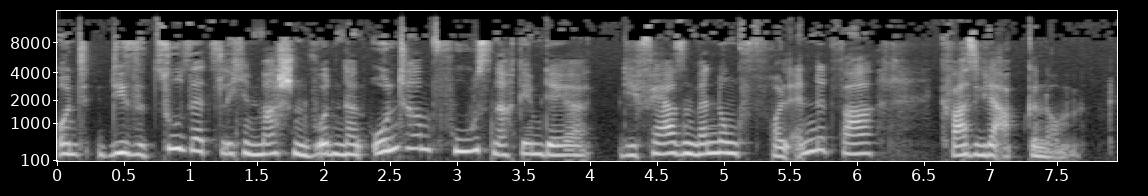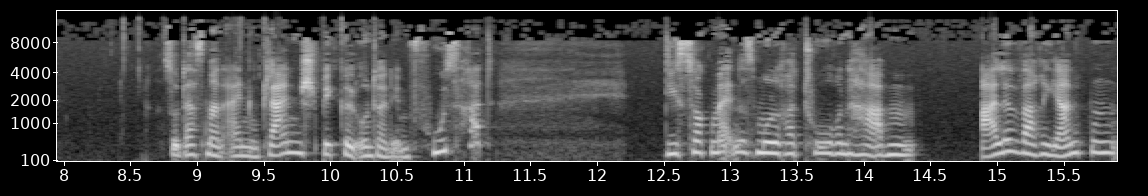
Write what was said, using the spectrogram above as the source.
Und diese zusätzlichen Maschen wurden dann unterm Fuß, nachdem der, die Fersenwendung vollendet war, quasi wieder abgenommen. Sodass man einen kleinen Spickel unter dem Fuß hat. Die Sock Madness Moderatoren haben alle Varianten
